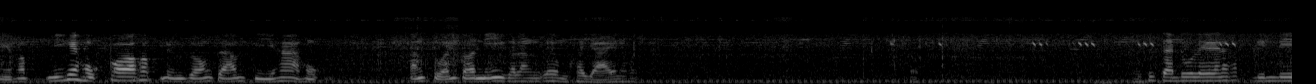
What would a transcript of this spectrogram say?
นี่ครับ มีแค่หกกอครับหนึ่งสองสามสี่ห้าหกทั้งสวนตอนนี้กำลังเริ่มขยายนะครับอยู่ที่การดูแลนะครับ ดินดี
